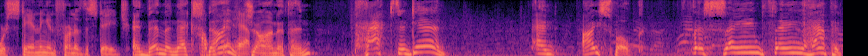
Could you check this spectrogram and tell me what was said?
were standing in front of the stage. And then the next How night, Jonathan, packed again. And I spoke. The same thing happened.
